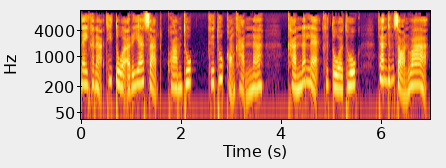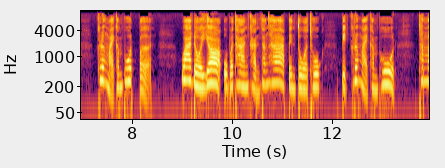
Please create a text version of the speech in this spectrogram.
ในขณะที่ตัวอริยสัจความทุกข์คือทุกข์ของขันนะ ขันนั่นแหละคือตัวทุกข์ ท่านถึงสอนว่า เครื่องหมายคำพูดเปิด ว่าโดยย่ออุปทานขันทั้งห้าเป็นตัวทุกข์ ปิดเครื่องหมายคำพูดทำไม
